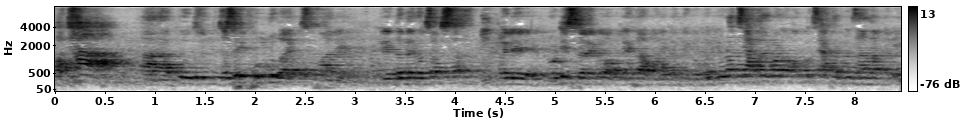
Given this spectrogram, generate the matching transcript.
कथा को जुन जसरी भएको छ उहाँले एकदमै रोचक छ। मैले नोटिस गरेको अब लेख्दा मैले कतिको पनि। एउटा च्याप्टरबाट अर्को च्याप्टरमा जाँदा पनि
